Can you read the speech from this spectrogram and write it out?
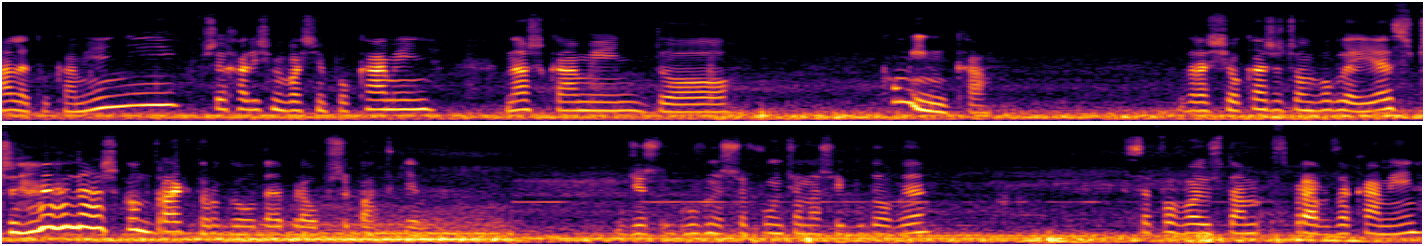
Ale tu kamieni. Przyjechaliśmy właśnie po kamień, nasz kamień do kominka. Zaraz się okaże, czy on w ogóle jest, czy nasz kontraktor go odebrał przypadkiem. Gdzież główny szefuncio naszej budowy. Szefowa już tam sprawdza kamień.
